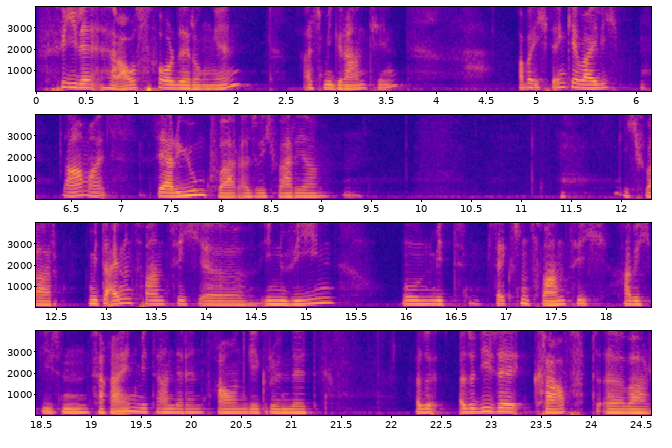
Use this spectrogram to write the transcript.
viele Herausforderungen als Migrantin, aber ich denke, weil ich damals sehr jung war, also ich war ja, ich war mit 21 äh, in Wien und mit 26 habe ich diesen Verein mit anderen Frauen gegründet. Also, also diese Kraft äh, war,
